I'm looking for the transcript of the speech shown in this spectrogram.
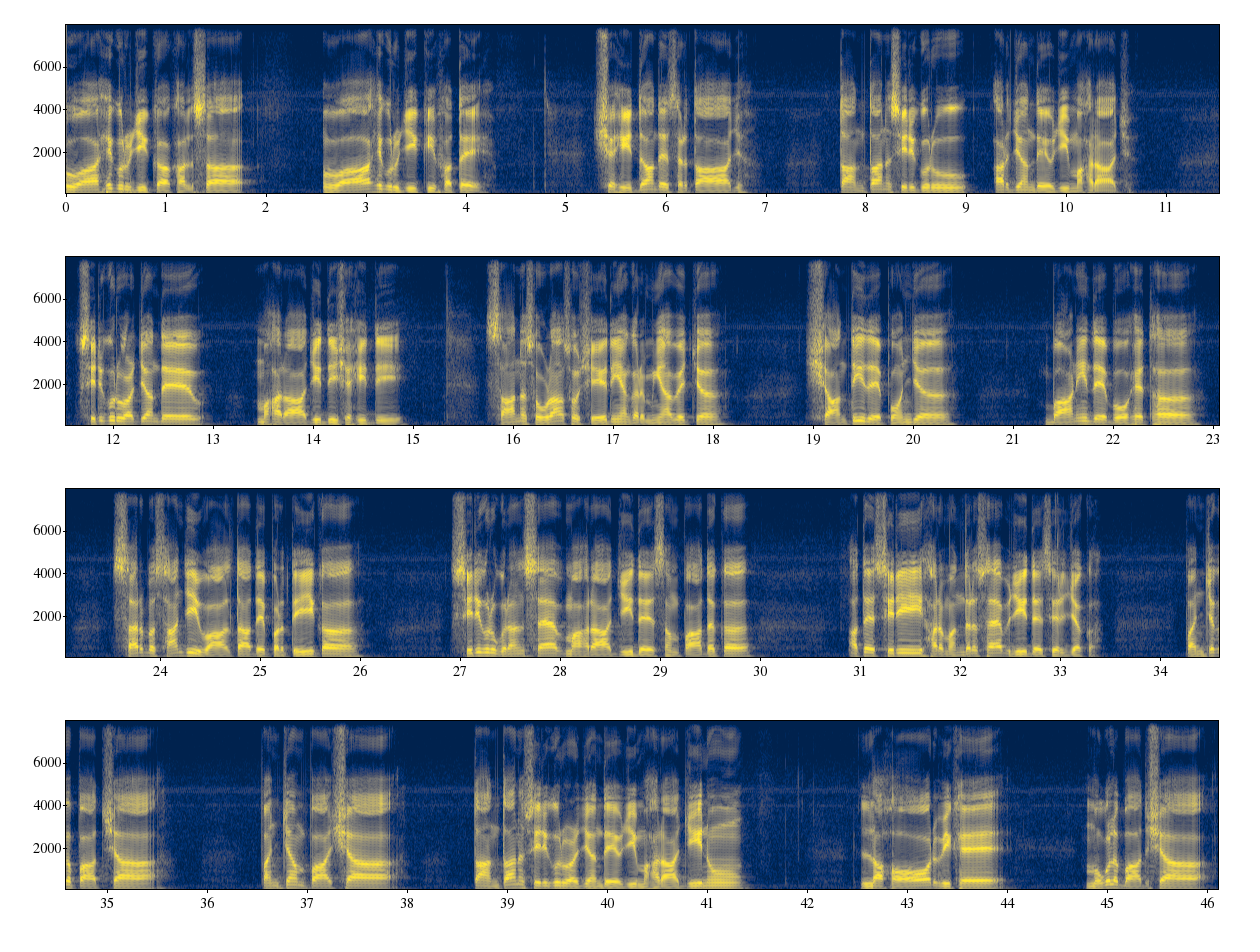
ਵਾਹਿਗੁਰੂ ਜੀ ਕਾ ਖਾਲਸਾ, ਵਾਹਿਗੁਰੂ ਜੀ ਕੀ ਫਤਿਹ। ਸ਼ਹੀਦਾਂ ਦੇ ਸਰਤਾਜ, ਧੰਨ ਧੰਨ ਸ੍ਰੀ ਗੁਰੂ ਅਰਜਨ ਦੇਵ ਜੀ ਮਹਾਰਾਜ। ਸ੍ਰੀ ਗੁਰੂ ਅਰਜਨ ਦੇਵ ਮਹਾਰਾਜ ਜੀ ਦੀ ਸ਼ਹੀਦੀ। ਸਨ 1606 ਦੀਆਂ ਗਰਮੀਆਂ ਵਿੱਚ ਸ਼ਾਂਤੀ ਦੇ ਪੁੰਜ, ਬਾਣੀ ਦੇ ਬੋਹਿਤ, ਸਰਬ ਸਾਂਝੀ ਵਾਲਤਾ ਦੇ ਪ੍ਰਤੀਕ ਸ੍ਰੀ ਗੁਰੂ ਗ੍ਰੰਥ ਸਾਹਿਬ ਮਹਾਰਾਜ ਜੀ ਦੇ ਸੰਪਾਦਕ ਅਤੇ ਸ੍ਰੀ ਹਰਮੰਦਰ ਸਾਹਿਬ ਜੀ ਦੇ ਸਿਰਜਕ, ਪੰਚਕ ਪਾਤਸ਼ਾਹ, ਪੰਚਮ ਪਾਤਸ਼ਾਹ ਧੰਨ ਧੰਨ ਸ੍ਰੀ ਗੁਰੂ ਅਰਜਨ ਦੇਵ ਜੀ ਮਹਾਰਾਜ ਜੀ ਨੂੰ ਲਾਹੌਰ ਵਿਖੇ ਮੁਗਲ ਬਾਦਸ਼ਾਹ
